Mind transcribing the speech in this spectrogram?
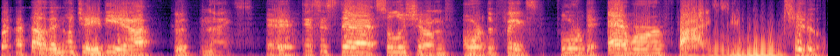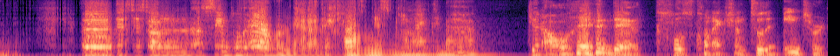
Buenas tardes, noche y día. Good night. Uh, this is the solution or the fix for the error 502. Uh, this is an, a simple error. Uh, the host disconnected. Uh, you know, the host connection to the internet,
